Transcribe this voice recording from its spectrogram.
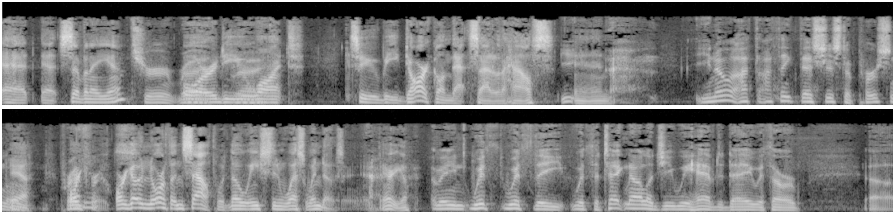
at, at 7 a.m.? Sure, or do you right. want to be dark on that side of the house? And you know I, th- I think that's just a personal Yeah. Or, preference. or go north and south with no east and west windows. There you go. I mean, with with the with the technology we have today, with our uh,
